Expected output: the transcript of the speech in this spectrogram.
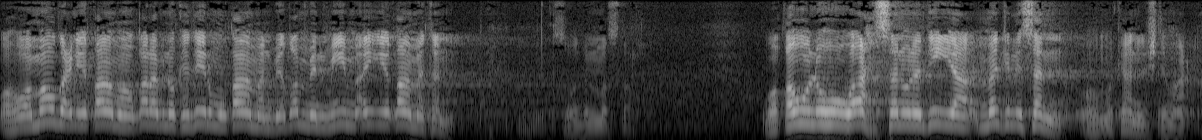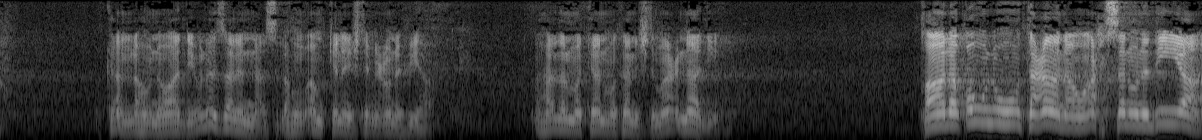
وهو موضع الإقامة وقال ابن كثير مقاما بضم الميم أي إقامة. مقصود المصدر. وقوله وأحسن نديا مجلسا وهو مكان الاجتماع. كان لهم نوادي ولا زال الناس لهم أمكنة يجتمعون فيها. هذا المكان مكان اجتماع نادي. قال قوله تعالى وأحسن نديا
